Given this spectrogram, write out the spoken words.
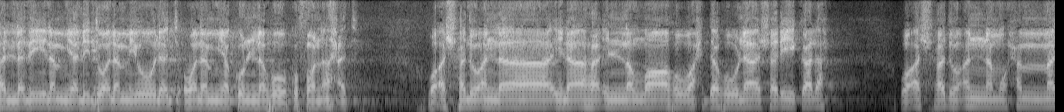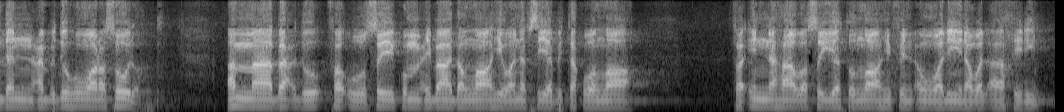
الذي لم يلد ولم يولد ولم يكن له كفوا أحد وأشهد أن لا إله إلا الله وحده لا شريك له وأشهد أن محمدا عبده ورسوله. أما بعد فأوصيكم عباد الله ونفسي بتقوى الله فإنها وصية الله في الأولين والآخرين.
